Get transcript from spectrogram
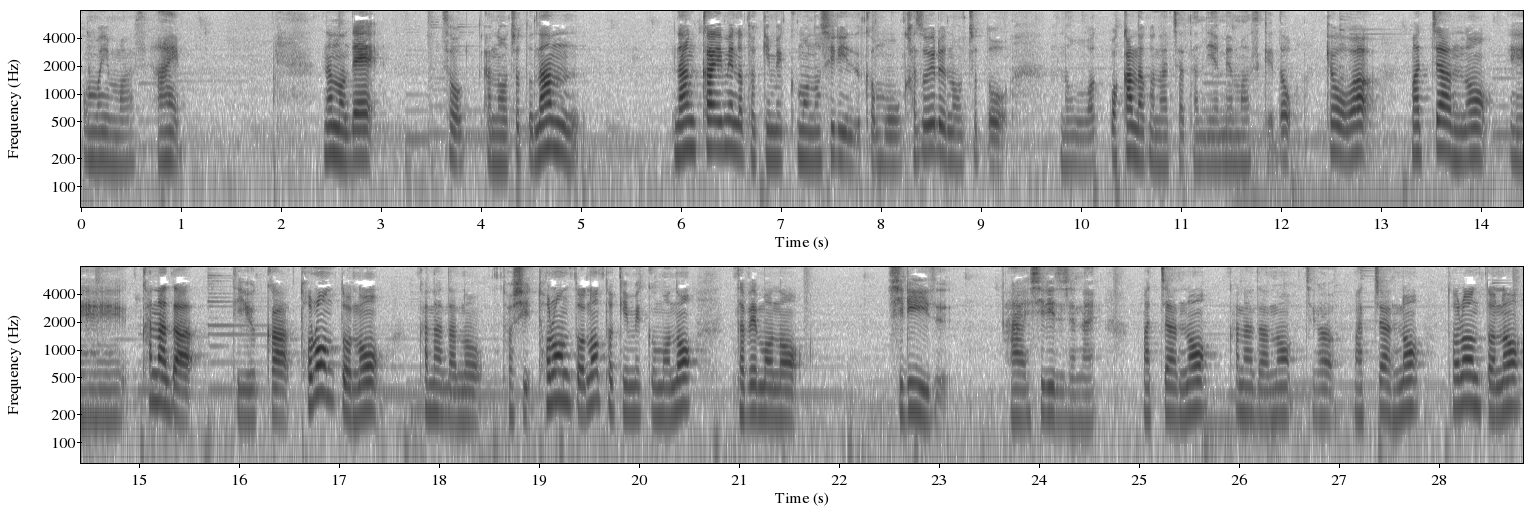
思います。はいなのでそうあのちょっと何何回目のときめくものシリーズかもう数えるのちょっとあのわ分かんなくなっちゃったんでやめますけど今日はまっちゃんの、えー、カナダっていうかトロントのカナダの都市トロントのときめくもの食べ物シリーズ。はいシリーズじゃない。まっちゃんのカナダの違うまっちゃんのトロントの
